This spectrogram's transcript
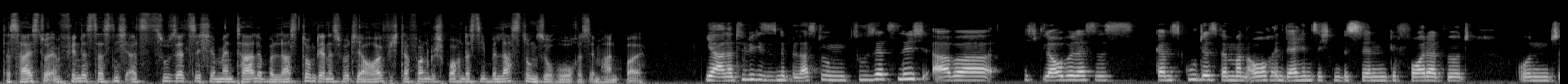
Das heißt, du empfindest das nicht als zusätzliche mentale Belastung, denn es wird ja häufig davon gesprochen, dass die Belastung so hoch ist im Handball. Ja, natürlich ist es eine Belastung zusätzlich, aber ich glaube, dass es ganz gut ist, wenn man auch in der Hinsicht ein bisschen gefordert wird. Und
